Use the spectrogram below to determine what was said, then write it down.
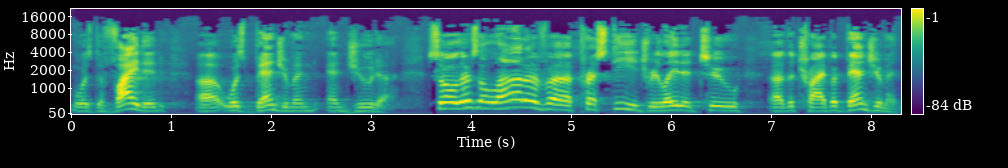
was divided uh, was Benjamin and Judah. So there's a lot of uh, prestige related to uh, the tribe of Benjamin.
